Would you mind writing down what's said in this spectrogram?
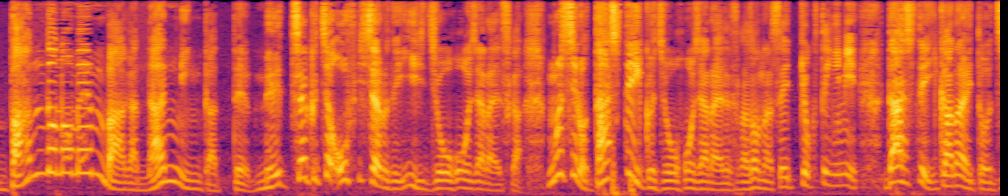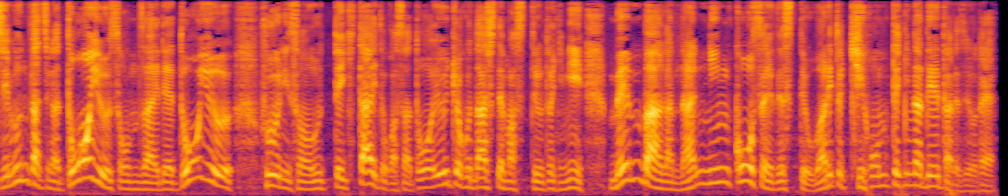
バンドのメンバーが何人かってめちゃくちゃオフィシャルでいい情報じゃないですか。むしろ出していく情報じゃないですか。そんな積極的に出していかないと自分たちがどういう存在で、どういう風にその売っていきたいとかさ、どういう曲出してますっていう時に、メンバーが何人構成ですって割と基本的なデータですよね。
